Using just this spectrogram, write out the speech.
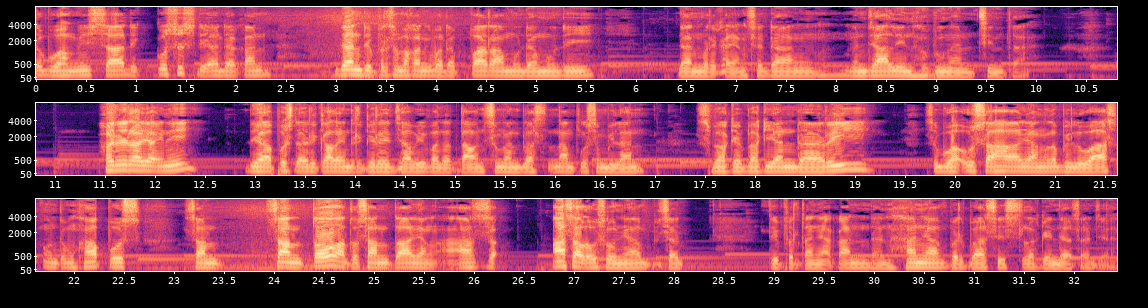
sebuah misa di, khusus diadakan dan dipersembahkan kepada para muda-mudi dan mereka yang sedang menjalin hubungan cinta. Hari raya ini dihapus dari kalender gerejawi pada tahun 1969 sebagai bagian dari sebuah usaha yang lebih luas untuk menghapus santo atau santa yang asal, asal usulnya bisa dipertanyakan dan hanya berbasis legenda saja.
